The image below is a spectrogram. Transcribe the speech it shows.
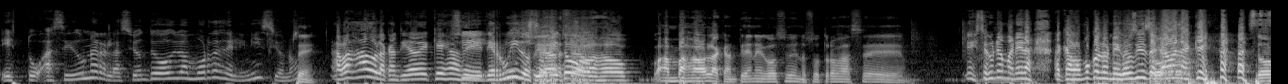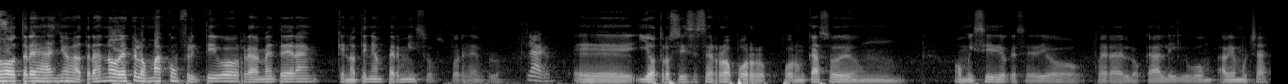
esto ha sido una relación de odio-amor desde el inicio, ¿no? sí. Ha bajado la cantidad de quejas Sí, de, de ruido, Sí, sobre se ha todo. bajado- han bajado la cantidad de negocios y nosotros hace Esa es una manera. Acabamos con los negocios y se Dos- acaban las quejas. dos o tres años atrás. No, es que los más conflictivos realmente eran que no tenían permisos, por ejemplo. Claro. Eh, y otro sí se cerró por, por un caso de un homicidio que se dio fuera del local y hubo había mucha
